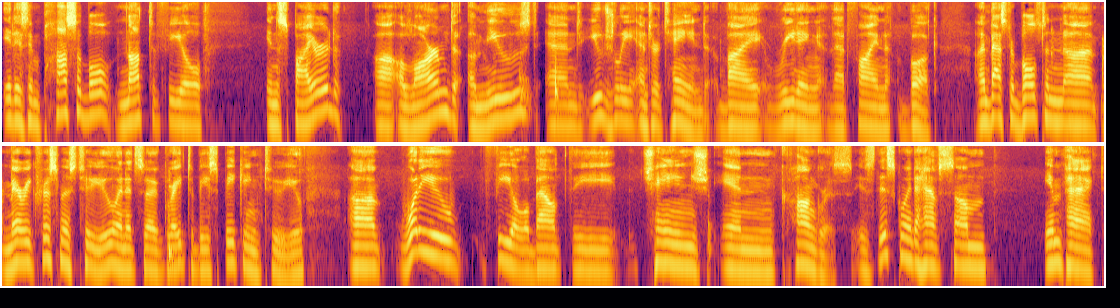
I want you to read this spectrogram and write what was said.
it is impossible not to feel inspired uh, alarmed, amused, and hugely entertained by reading that fine book. Ambassador Bolton, uh, Merry Christmas to you, and it's uh, great to be speaking to you. Uh, what do you feel about the change in Congress? Is this going to have some impact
